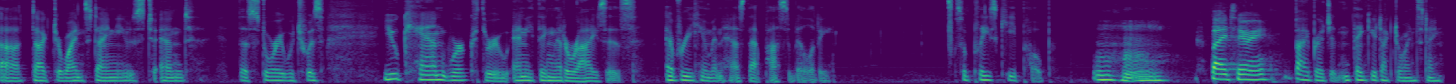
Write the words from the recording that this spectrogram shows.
uh, Dr. Weinstein used to end the story, which was you can work through anything that arises. Every human has that possibility. So please keep hope. Mm-hmm. Bye, Terry. Bye, Bridget. And thank you, Dr. Weinstein.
